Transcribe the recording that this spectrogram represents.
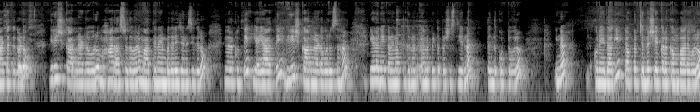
ನಾಟಕಗಳು. ಗಿರೀಶ್ ಕಾರ್ನಾಡ್ರವರು ಮಹಾರಾಷ್ಟ್ರದವರ ಮಾತೆನ ಎಂಬುದರಲ್ಲಿ ಜನಿಸಿದರು. ಇವರ ಕೃತಿ ಯಯಾತಿ. ಗಿರೀಶ್ ಕಾರ್ನಾಡ್ ಅವರು ಸಹ ಏಳನೇ ಕನ್ನಡ ಜ್ಞಾನಪೀಠ ಪ್ರಶಸ್ತಿಯನ್ನು ತಂದುಕೊಟ್ಟವರು. ಇನ್ನು ಕೊನೆಯದಾಗಿ ಡಾಕ್ಟರ್ ಚಂದ್ರಶೇಖರ ಕಂಬಾರವರು.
